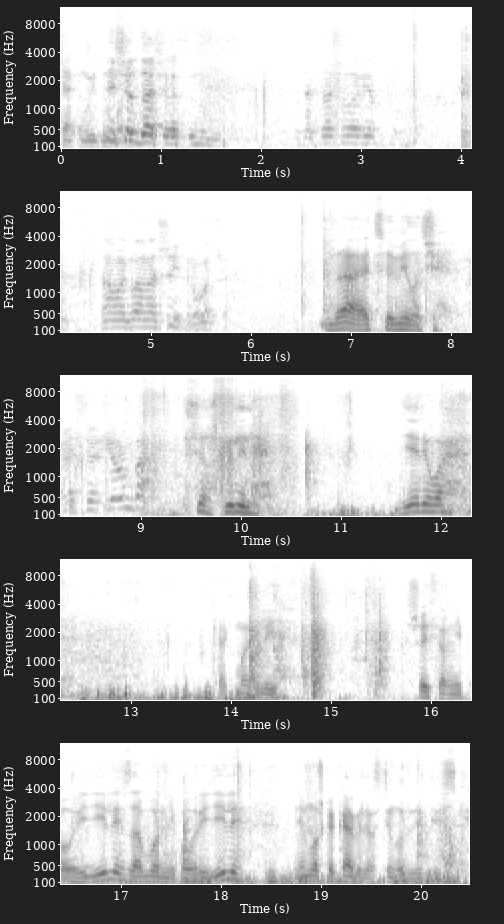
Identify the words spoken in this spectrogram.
Как мы и Еще дальше растянули. Самое главное шифер, вот что. Да, это все мелочи. А Это все ерунда. Все, спилили дерево, как могли. Шифер не повредили, забор не повредили. Немножко кабель растянули электрический.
